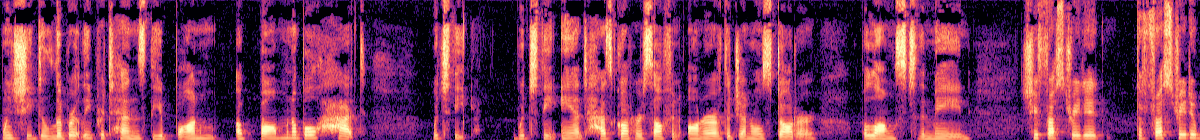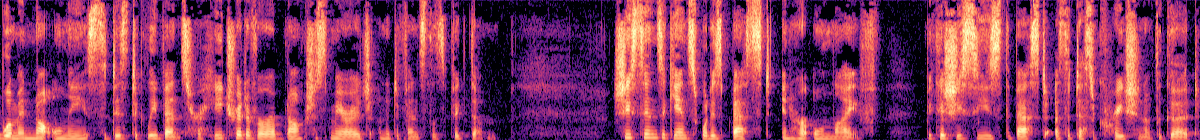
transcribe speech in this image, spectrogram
when she deliberately pretends the abom- abominable hat which the which the aunt has got herself in honor of the general's daughter belongs to the maid, she frustrated the frustrated woman not only sadistically vents her hatred of her obnoxious marriage on a defenseless victim. She sins against what is best in her own life, because she sees the best as a desecration of the good.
